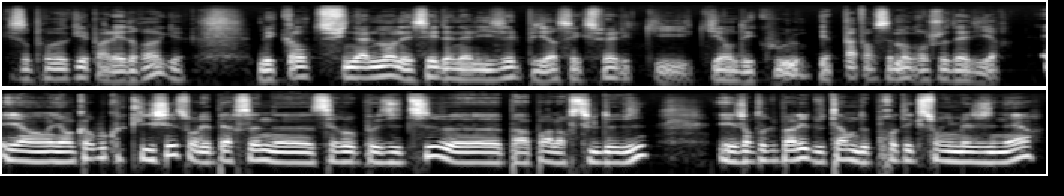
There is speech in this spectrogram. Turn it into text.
qui sont provoquées par les drogues, mais quand finalement on essaye d'analyser le plaisir sexuel qui, qui en découle, il n'y a pas forcément grand-chose à dire. Et il y a encore beaucoup de clichés sur les personnes euh, séropositives euh, par rapport à leur style de vie. Et j'ai entendu parler du terme de protection imaginaire.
